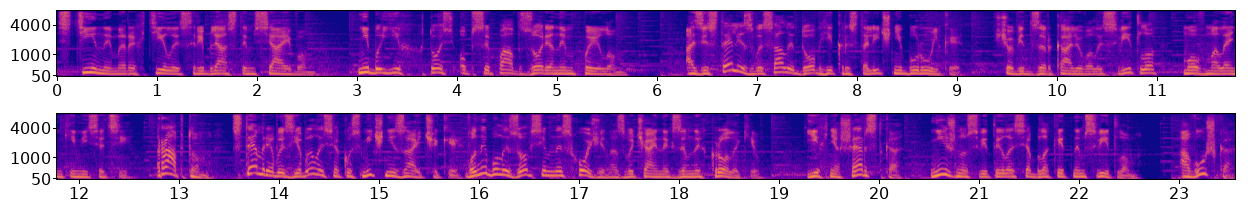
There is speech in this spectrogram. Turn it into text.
стіни мерехтіли сріблястим сяйвом, ніби їх хтось обсипав зоряним пилом. А зі стелі звисали довгі кристалічні бурульки, що віддзеркалювали світло, мов маленькі місяці. Раптом з темряви з'явилися космічні зайчики. Вони були зовсім не схожі на звичайних земних кроликів. Їхня шерстка ніжно світилася блакитним світлом, а вушка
